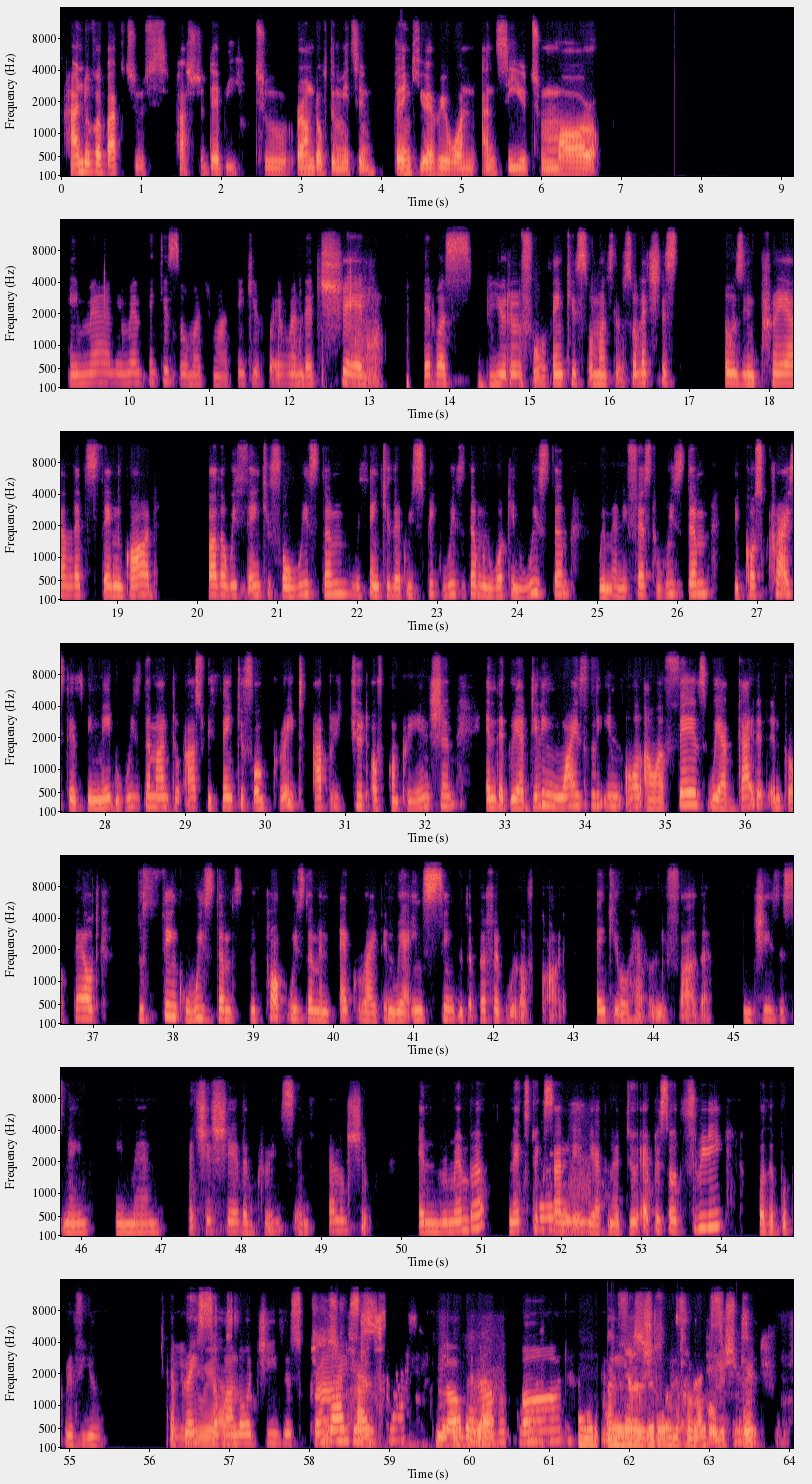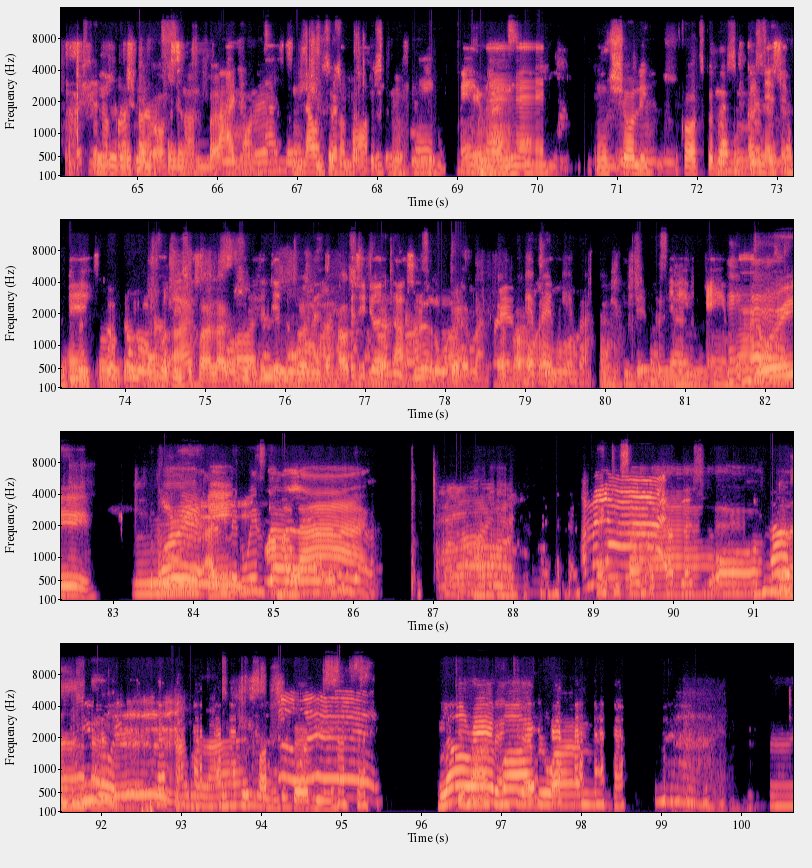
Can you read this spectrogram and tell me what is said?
hand over back to Pastor Debbie to round off the meeting. Thank you, everyone, and see you tomorrow. Amen. Amen. Thank you so much, Ma. Thank you for everyone that shared that was beautiful. Thank you so much. So let's just close in prayer. Let's thank God. Father, we thank you for wisdom. We thank you that we speak wisdom, we walk in wisdom, we manifest wisdom because Christ has been made wisdom unto us. We thank you for great amplitude of comprehension and that we are dealing wisely in all our affairs. We are guided and propelled to think wisdom, to talk wisdom and act right, and we are in sync with the perfect will of God. Thank you, O Heavenly Father. In Jesus' name, amen. Let's just share the grace and fellowship. And remember, Next week, Sunday, we are going to do episode three for the book review. The grace of our Lord Jesus Christ, Christ, love the of love of God, and and the the fellowship of the Holy Spirit, and abide shall with us us and forevermore. In now and Jesus' forevermore. precious In His name. name. Amen. Amen. Mm, and surely God's goodness and mercy Goodness shall and be all the days of our lives. all the We of dwell in the house As of the Lord house of the forever and ever. Ever and ever. Amen. In Jesus' Amen. name. Amen. Glory. Glory. I live in wisdom. I'm alive. I'm I'm alive. alive. Thank you so much. God bless you all. That's cute. Glory. I'm Thank you, alive. Pastor Debbie. Thank you, Ma. Glory, Thank you, everyone. Bye.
